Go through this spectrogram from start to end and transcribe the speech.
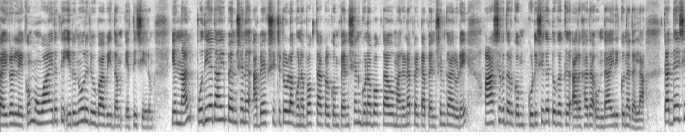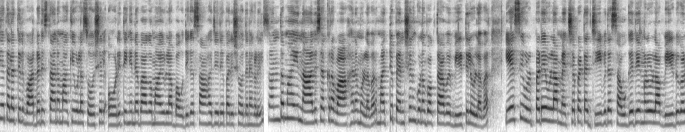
കൈകളിലേക്കും മൂവായിരത്തി ഇരുന്നൂറ് രൂപ വീതം എത്തിച്ചേരും. എന്നാൽ പുതിയതായി പെൻഷന് അപേക്ഷിച്ചിട്ടുള്ള ഗുണഭോക്താക്കൾക്കും പെൻഷൻ ഗുണഭോക്താവ് മരണപ്പെട്ട പെൻഷൻകാരുടെ ആശ്രിതർക്കും കുടിശ്ശിക തുകക്ക് അർഹത ഉണ്ടായിരിക്കുന്നതല്ല. തദ്ദേശീയ തലത്തിൽ വാർഡടിസ്ഥാനമാക്കിയുള്ള സോഷ്യൽ ഓഡിറ്റിംഗിന്റെ ഭാഗമായുള്ള ഭൗതിക സാഹചര്യ പരിശോധനകളിൽ സ്വന്തമായി നാല് ചക്ര വാഹനമുള്ളവർ മറ്റു പെൻഷൻ ഗുണഭോക്താവ് വീട്ടിലുള്ളവർ എ സി ഉൾപ്പെടെയുള്ള മെച്ചപ്പെട്ട ജീവിത സൗകര്യങ്ങളുള്ള വീടുകൾ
